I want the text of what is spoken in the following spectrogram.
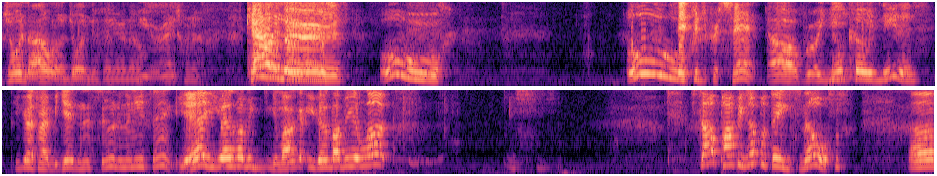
Join? No, I don't want to join anything right now. You're right. Just wanna... Calendars. Ooh. Ooh. Say fifty percent. Oh, bro, you No code needed. you guys might be getting this sooner than you think. Yeah, you guys might be. You might. You guys might be in luck. Stop popping up with things. No. Um, No,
